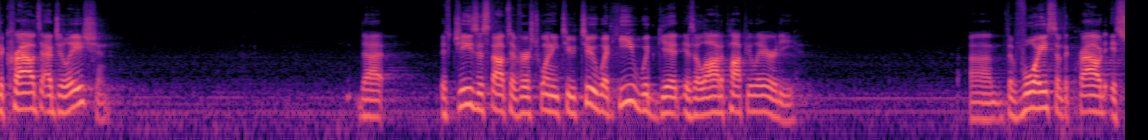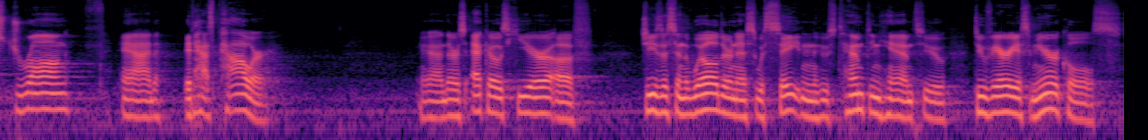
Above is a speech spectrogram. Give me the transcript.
the crowd's adulation. That if Jesus stops at verse 22 too, what he would get is a lot of popularity. Um, the voice of the crowd is strong and it has power. And there's echoes here of Jesus in the wilderness with Satan who's tempting him to do various miracles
